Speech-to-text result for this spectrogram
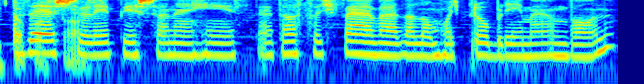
Mit az első lépés a nehéz. Tehát az, hogy felvállalom, hogy problémám van,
